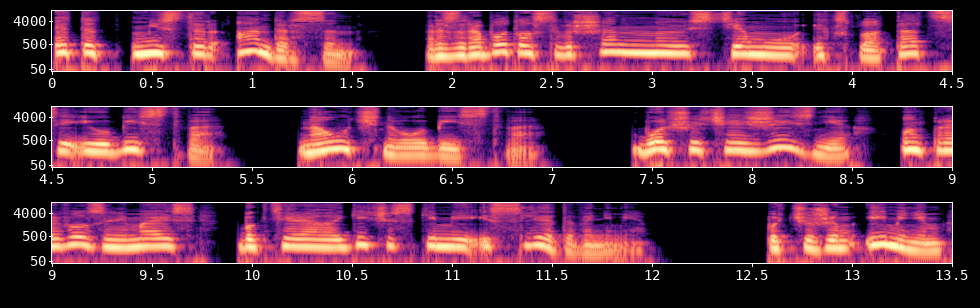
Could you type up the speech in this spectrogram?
«Этот мистер Андерсон разработал совершенную систему эксплуатации и убийства, научного убийства. Большую часть жизни он провел, занимаясь бактериологическими исследованиями. Под чужим именем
